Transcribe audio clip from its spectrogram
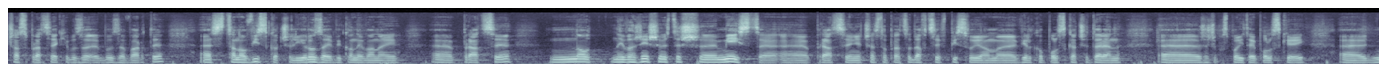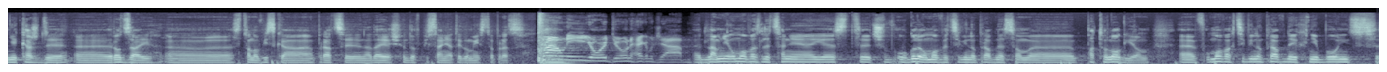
Czas pracy, jaki był, za, był zawarty, stanowisko, czyli rodzaj wykonywanej e, pracy. No, najważniejszym jest też e, miejsce e, pracy. Nieczęsto pracodawcy wpisują e, Wielkopolska czy teren Rzeczypospolitej Polskiej. Nie każdy rodzaj stanowiska pracy nadaje się do wpisania tego miejsca pracy. Dla mnie umowa zlecenie jest, czy w ogóle umowy cywilnoprawne są patologią. W umowach cywilnoprawnych nie było nic,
